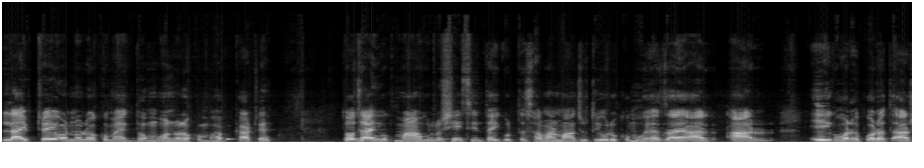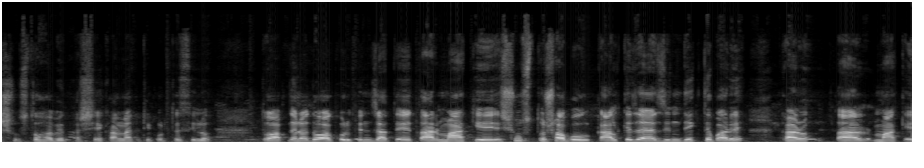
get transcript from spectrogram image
লাইফটাই অন্যরকম, একদম অন্যরকমভাবে কাটে। তো যাই হোক, মা হলো সেই চিন্তাই করতেছে, আমার মা যদি ওরকম হয়ে যায় আর আর এই ঘরে পড়াতে আর সুস্থ হবে না, সে কান্নাকাটি করতেছিল। তো আপনারা দোয়া করবেন যাতে তার মাকে সুস্থ, সবল, কালকে যায় দিন দেখতে পারে, কারণ তার মাকে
